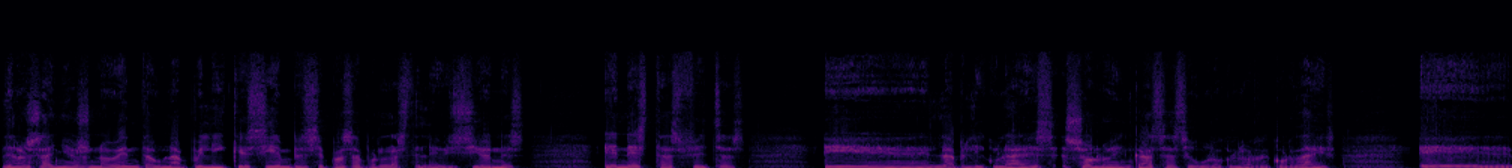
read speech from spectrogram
de los años 90, una peli que siempre se pasa por las televisiones en estas fechas. Eh, la película es Solo en casa, seguro que lo recordáis. Eh,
